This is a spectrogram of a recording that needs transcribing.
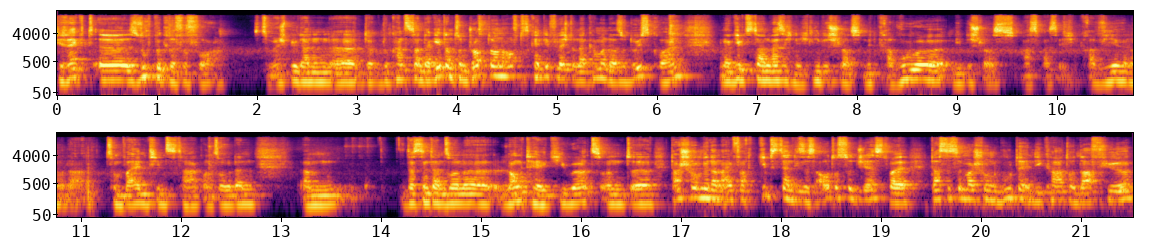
direkt äh, Suchbegriffe vor. Zum Beispiel dann, äh, du kannst dann, da geht dann so ein Dropdown auf, das kennt ihr vielleicht, und dann kann man da so durchscrollen. Und dann gibt's dann, weiß ich nicht, Liebesschloss mit Gravur, Liebesschloss, was weiß ich, Gravieren oder zum Valentinstag und so. Dann ähm, das sind dann so eine Longtail-Keywords und äh, da schauen wir dann einfach, gibt es denn dieses Autosuggest, weil das ist immer schon ein guter Indikator dafür,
